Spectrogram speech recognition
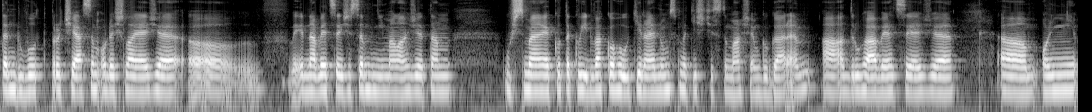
ten důvod, proč já jsem odešla, je, že uh, jedna věc je, že jsem vnímala, že tam už jsme jako takový dva kohouti na jednom smetišti s Tomášem Gugárem. A druhá věc je, že um, oni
